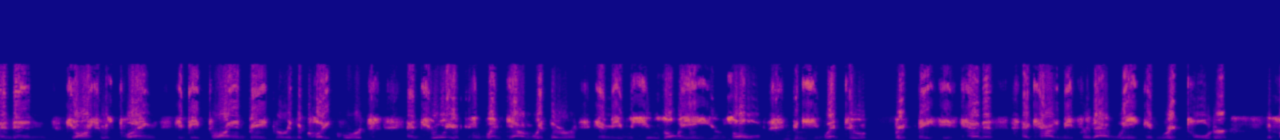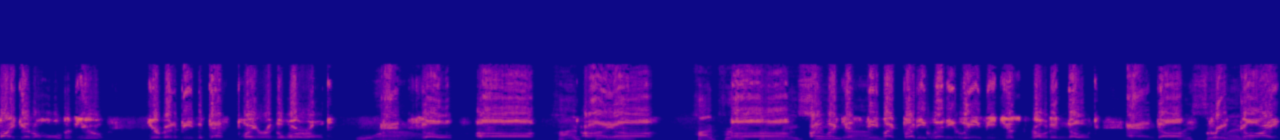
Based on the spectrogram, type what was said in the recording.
and then Josh was playing. He beat Brian Baker in the clay courts, and Julia went down with her. Him, he was she was only eight years old, mm-hmm. and she went to Rick Macci's Tennis Academy for that week. And Rick told her, "If I get a hold of you, you're going to be the best player in the world." Wow. And so, uh, high praise. I, uh, High praise uh, from Macci. I, I just um, see my buddy Lenny Levy just wrote a note, and uh, great Lenny. guy.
